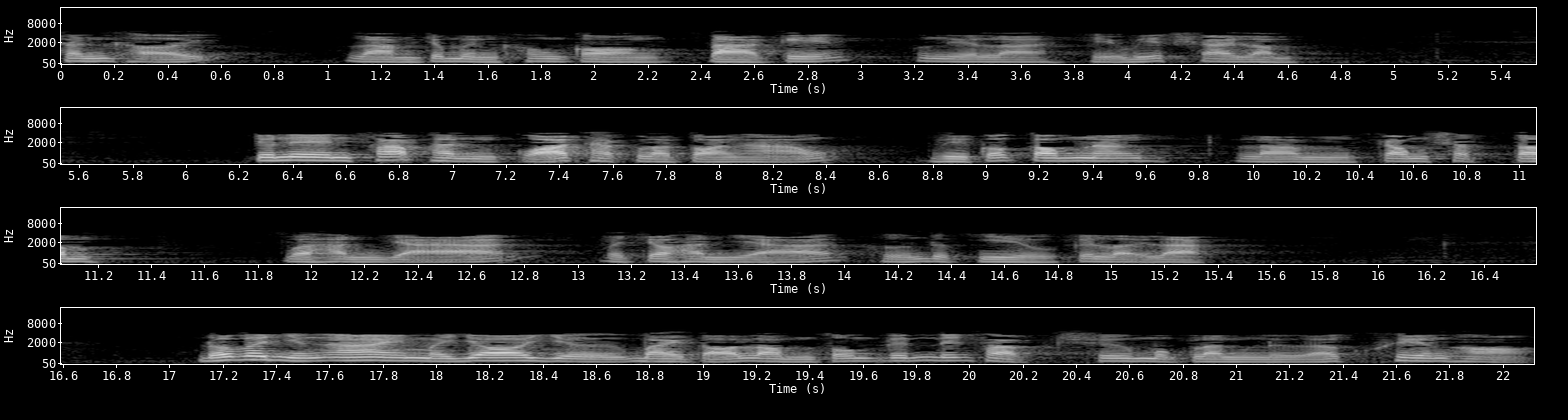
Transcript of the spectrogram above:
sanh khởi làm cho mình không còn tà kiến, có nghĩa là hiểu biết sai lầm. Cho nên pháp hành quả thật là toàn hảo, vì có công năng làm trong sạch tâm và hành giả và cho hành giả hưởng được nhiều cái lợi lạc. Đối với những ai mà do dự bày tỏ lòng tôn kính đến Phật, sư một lần nữa khuyên họ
